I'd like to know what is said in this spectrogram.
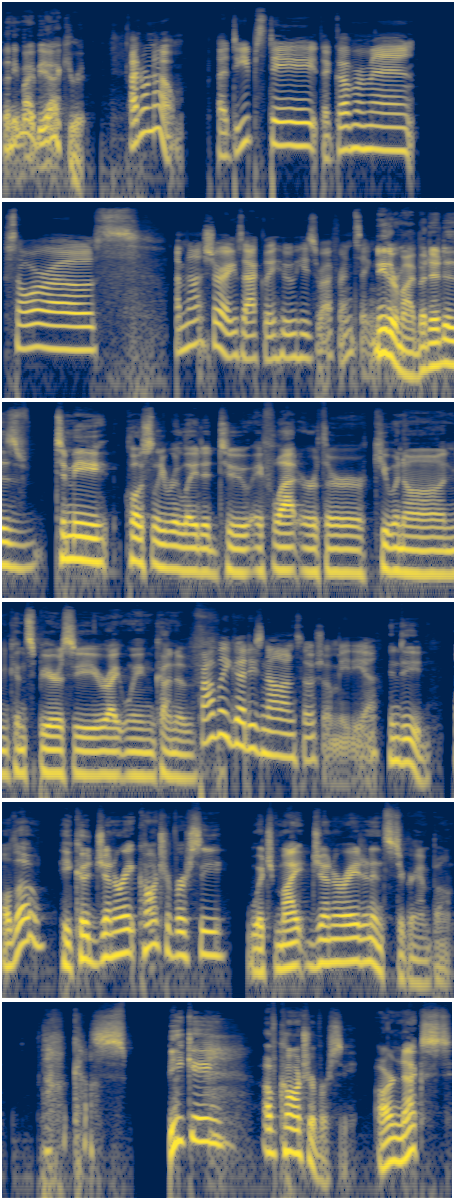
then he might be accurate. I don't know. A deep state, the government, Soros. I'm not sure exactly who he's referencing. Neither am I, but it is to me closely related to a flat earther, QAnon, conspiracy, right wing kind of. Probably good he's not on social media. Indeed. Although he could generate controversy, which might generate an Instagram bump. Oh, God. Speaking of controversy, our next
